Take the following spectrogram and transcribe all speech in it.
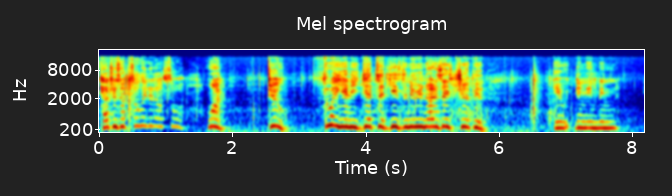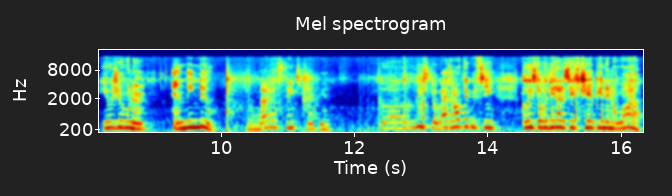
Catches up Salida Del Sol. One, two, three, and he gets it. He's the new United States champion. He, ding, ding, ding. he was your winner and the new United States champion, Kalisto. Guys, I don't think we've seen Kalisto with the United States champion in a while.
